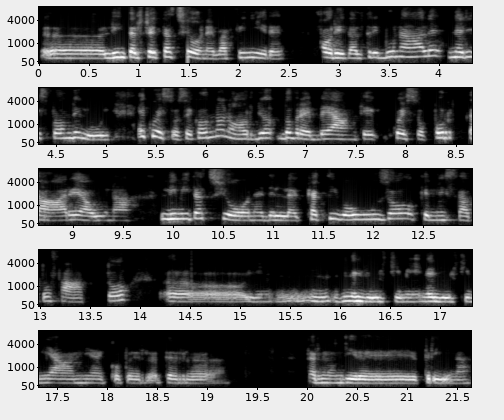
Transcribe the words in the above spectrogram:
eh, l'intercettazione va a finire fuori dal tribunale, ne risponde lui. E questo, secondo Nordio, dovrebbe anche questo portare a una limitazione del cattivo uso che ne è stato fatto uh, in, negli, ultimi, negli, ultimi, anni, ecco, per, per, per non dire prima.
